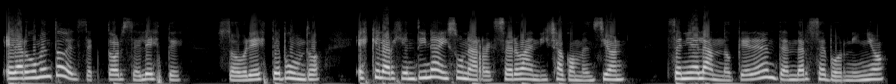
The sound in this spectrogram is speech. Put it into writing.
El argumento del sector celeste sobre este punto es que la Argentina hizo una reserva en dicha convención, señalando que debe entenderse por niño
